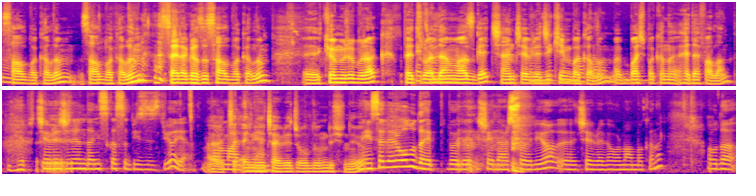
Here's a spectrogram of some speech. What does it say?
Sal bakalım, sal bakalım, sera gazı sal bakalım, e, kömürü bırak, petrolden Petrol. vazgeç, sen çevreci kim, kim bakalım. bakalım. Başbakanı hedef alan. Hep çevrecilerin ee, daniskası biziz diyor ya. Evet, en iyi yani. çevreci olduğunu düşünüyor. Veysel Eroğlu da hep böyle şeyler söylüyor, Çevre ve Orman Bakanı. O da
